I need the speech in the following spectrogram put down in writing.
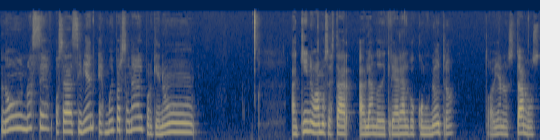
no, no sé, o sea, si bien es muy personal, porque no, aquí no vamos a estar hablando de crear algo con un otro, todavía no estamos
